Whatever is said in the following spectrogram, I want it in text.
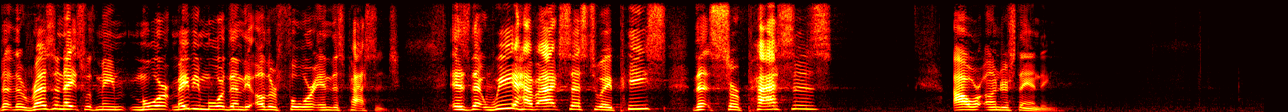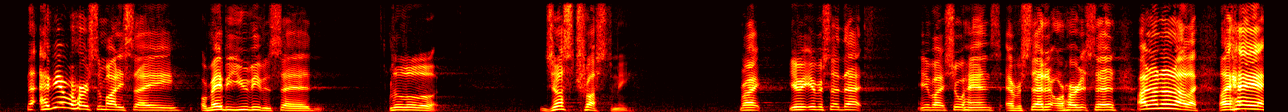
that, that resonates with me more, maybe more than the other four in this passage, is that we have access to a peace that surpasses our understanding. Now, have you ever heard somebody say, or maybe you've even said, look, look, look, just trust me, right? You ever, you ever said that? Anybody show hands? Ever said it or heard it said? Oh, no, no, no. Like, like hey,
